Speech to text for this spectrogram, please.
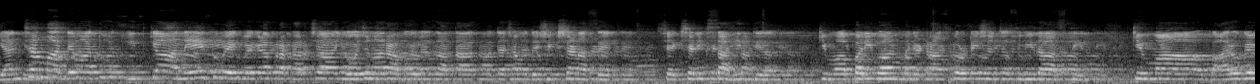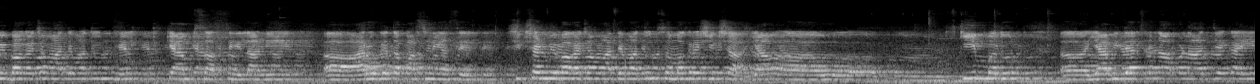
यांच्या माध्यमातून इतक्या अनेक वेगवेगळ्या प्रकारच्या योजना राबवल्या जातात. मग त्याच्यामध्ये शिक्षण असेल शैक्षणिक साहित्य किंवा परिवहन म्हणजे ट्रान्सपोर्टेशनच्या सुविधा असतील किंवा आरोग्य विभागाच्या माध्यमातून हेल्थ कॅम्प्स असतील आणि आरोग्य तपासणी असेल शिक्षण विभागाच्या माध्यमातून समग्र शिक्षा या स्कीममधून या विद्यार्थ्यांना आपण आज जे काही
